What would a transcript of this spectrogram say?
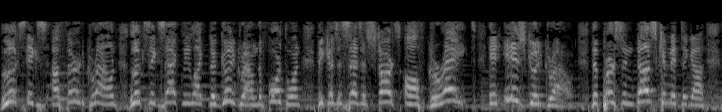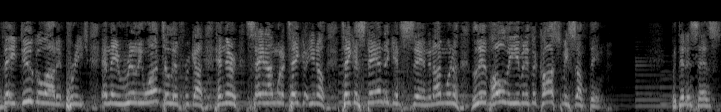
looks, ex- a third ground looks exactly like the good ground, the fourth one, because it says it starts off great. It is good ground. The person does commit to God. They do go out and preach, and they really want to live for God. And they're saying, I'm going to take, a, you know, take a stand against sin, and I'm going to live holy even if it costs me something. But then it says,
